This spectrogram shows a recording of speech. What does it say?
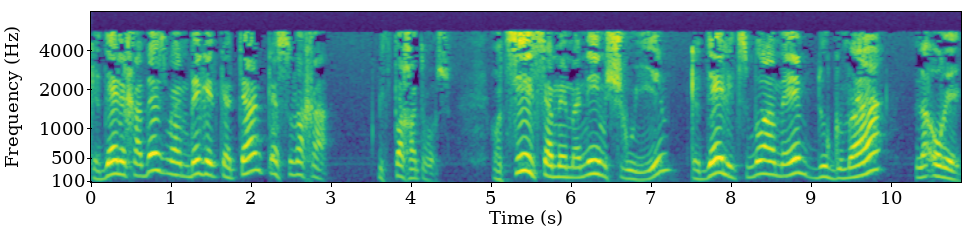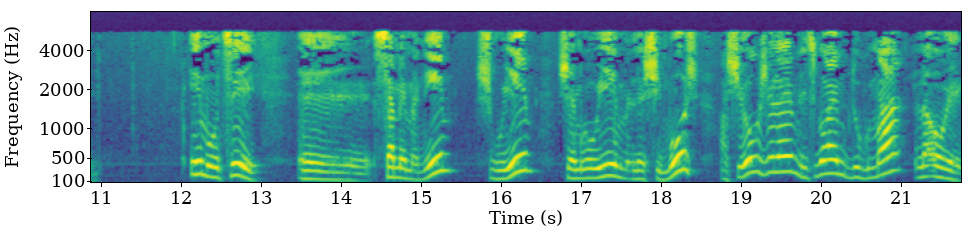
כדי לכבס בהם בגד קטן כסבכה, מטפחת ראש. הוציא סממנים שרויים כדי לצבוע מהם דוגמה להורג. אם הוא הוציא אה, סממנים שרויים שהם ראויים לשימוש, השיעור שלהם לצבוע הם דוגמה להורג.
